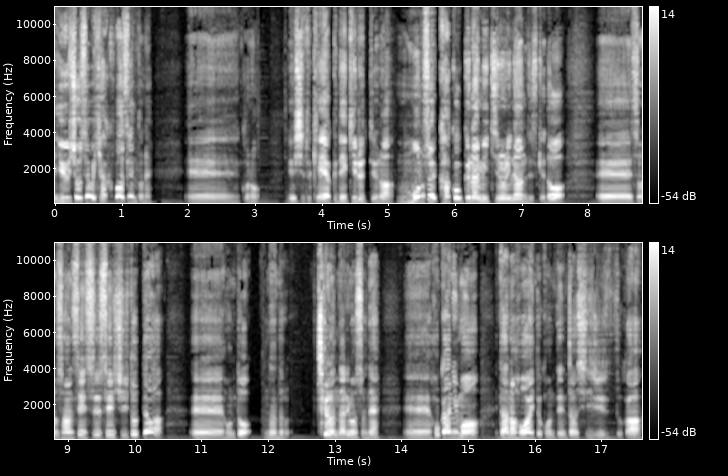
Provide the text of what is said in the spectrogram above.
優勝すれば100%ね、えー、この USC と契約できるっていうのはものすごい過酷な道のりなんですけど、えー、その参戦する選手にとっては、えー、本当なんだろう力になりますよね。えー、他にもダナ・ホワイトコンテンターシリーズとか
